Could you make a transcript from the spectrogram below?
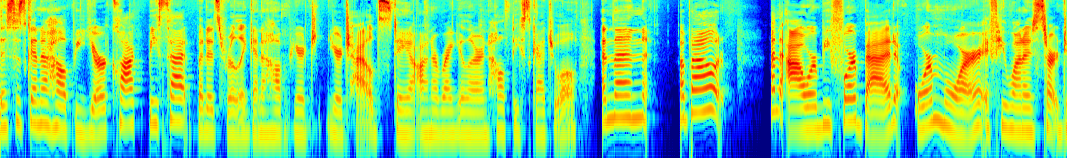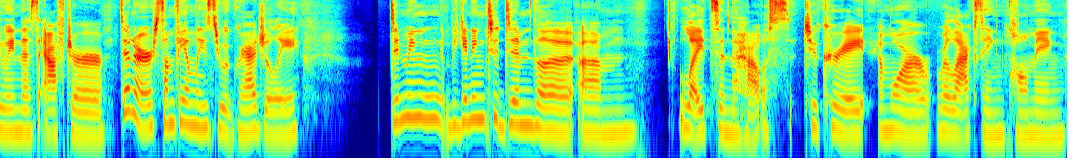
This is going to help your clock be set, but it's really going to help your your child stay on a regular and healthy schedule. And then about an hour before bed or more, if you want to start doing this after dinner, some families do it gradually. Dimming, beginning to dim the um, lights in the house to create a more relaxing, calming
